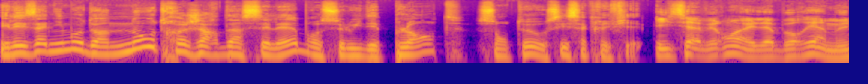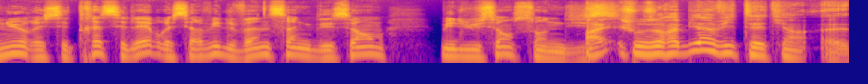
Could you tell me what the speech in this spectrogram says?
Et les animaux d'un autre jardin célèbre, celui des plantes, sont eux aussi sacrifiés. Et ils serviront à élaborer un menu resté très célèbre et servi le 25 décembre 1870. Ouais, je vous aurais bien invité, tiens. Euh,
